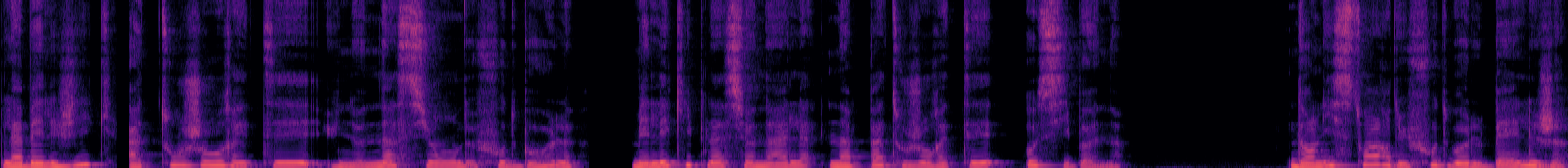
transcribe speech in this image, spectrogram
La Belgique a toujours été une nation de football, mais l'équipe nationale n'a pas toujours été aussi bonne. Dans l'histoire du football belge,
